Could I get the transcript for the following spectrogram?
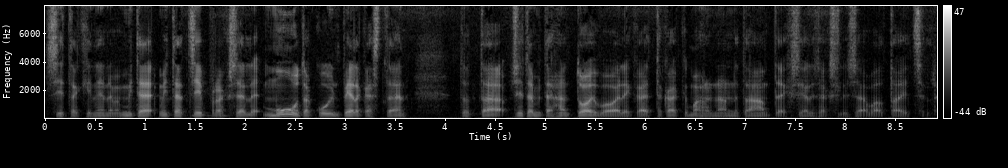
sitäkin enemmän. Mitä, mitä Tsiprakselle muuta kuin pelkästään tota, sitä, mitä hän toivoo, eli että kaikki mahdollinen annetaan anteeksi ja lisäksi lisää valtaa itselle.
